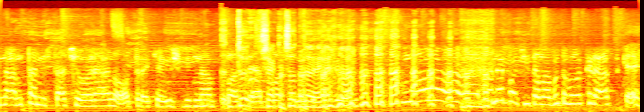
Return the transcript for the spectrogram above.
nám, tam mi stačilo ráno o tretej už byť na place. To- bola čo to je? No, to nepočítam, lebo to bolo krátke.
